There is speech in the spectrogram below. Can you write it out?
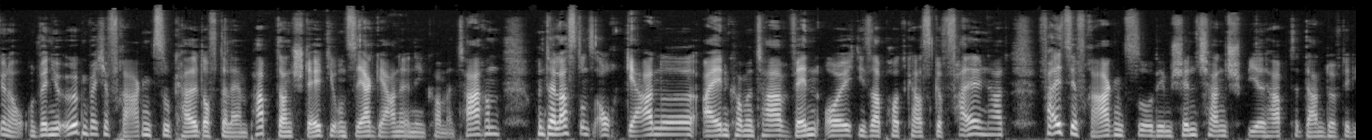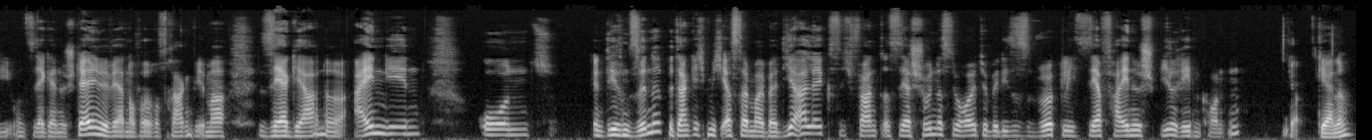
Genau. Und wenn ihr irgendwelche Fragen zu Cult of the Lamp habt, dann stellt die uns sehr gerne in den Kommentaren. Hinterlasst uns auch gerne einen Kommentar, wenn euch dieser Podcast gefallen hat. Falls ihr Fragen zu dem Shinchan-Spiel habt, dann dürft ihr die uns sehr gerne stellen. Wir werden auf eure Fragen wie immer sehr gerne eingehen. Und in diesem Sinne bedanke ich mich erst einmal bei dir, Alex. Ich fand es sehr schön, dass wir heute über dieses wirklich sehr feine Spiel reden konnten. Ja, gerne.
